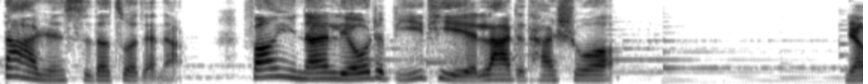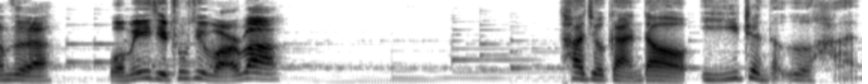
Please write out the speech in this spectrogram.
大人似的坐在那儿。方玉楠流着鼻涕，拉着他说：“娘子，我们一起出去玩吧。”他就感到一阵的恶寒，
